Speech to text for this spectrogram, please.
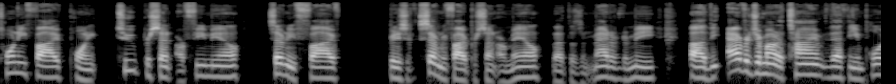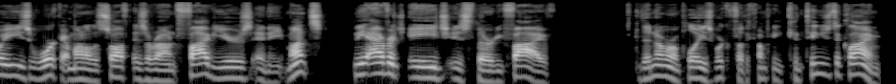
25.2% are female, 75 basically 75% are male. That doesn't matter to me. Uh, the average amount of time that the employees work at Monolith Soft is around five years and eight months. The average age is 35. The number of employees working for the company continues to climb,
